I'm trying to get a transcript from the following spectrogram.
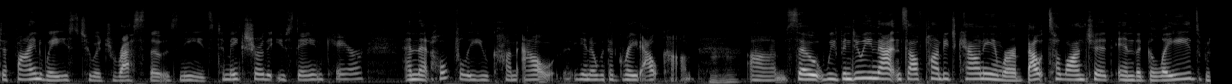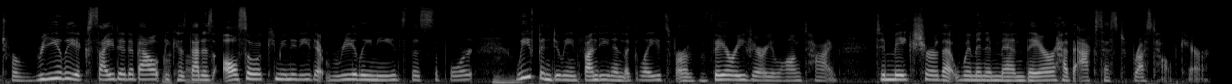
to find ways to address those needs, to make sure that you stay in care and that hopefully you come out, you know, with a great outcome. Mm-hmm. Um, so we've been doing that in South Palm Beach County, and we're about to launch it in the Glades, which we're really excited about because uh-huh. that is also a community that really needs this support. Mm-hmm. We've been doing funding in the Glades for a very, very long time to make sure that women and men there have access to breast health care.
